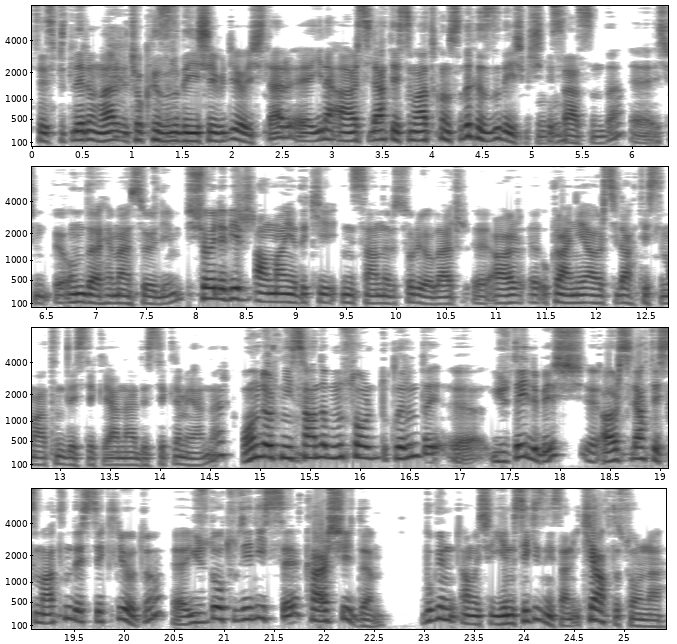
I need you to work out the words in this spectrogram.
tespitlerin var. Çok hızlı değişebiliyor işler. E, yine ağır silah teslimatı konusunda da hızlı değişmiş Hı-hı. esasında. E, şimdi onu da hemen söyleyeyim. Şöyle bir Almanya'daki insanları soruyorlar. E, ağır e, Ukrayna'ya ağır silah teslimatını destekleyenler, desteklemeyenler. 14 Nisan'da bunu sorduklarında e, %55 e, ağır silah teslimatını destekliyordu. %37 ise karşıydı. Bugün ama işte 28 Nisan, iki hafta sonra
